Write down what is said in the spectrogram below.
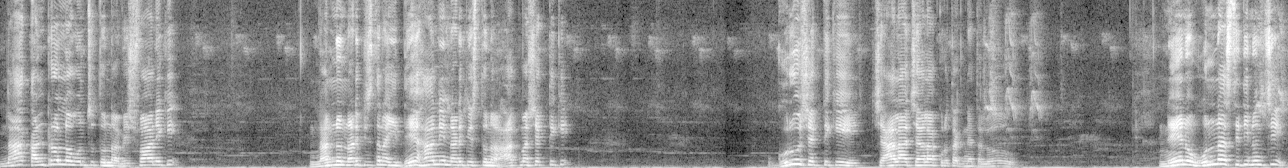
నా కంట్రోల్లో ఉంచుతున్న విశ్వానికి నన్ను నడిపిస్తున్న ఈ దేహాన్ని నడిపిస్తున్న ఆత్మశక్తికి గురువు శక్తికి చాలా చాలా కృతజ్ఞతలు. నేను ఉన్న స్థితి నుంచి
